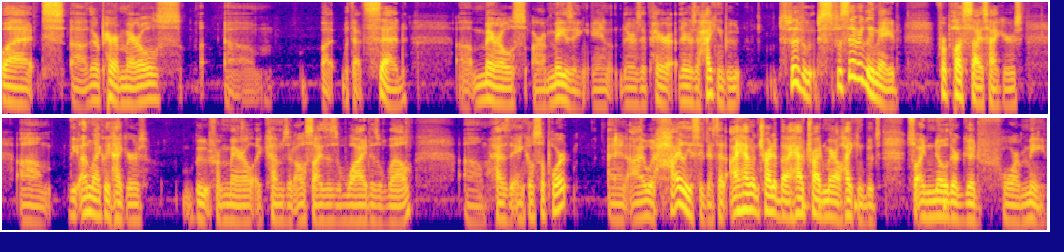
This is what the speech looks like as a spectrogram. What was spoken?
but uh, they're a pair of Merrells. Um, but with that said, uh, Merrells are amazing, and there's a pair. There's a hiking boot specifically made for plus size hikers. Um, the Unlikely Hikers boot from Merrell. It comes in all sizes, wide as well. Um, has the ankle support, and I would highly suggest that. I haven't tried it, but I have tried Merrell hiking boots, so I know they're good for me.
